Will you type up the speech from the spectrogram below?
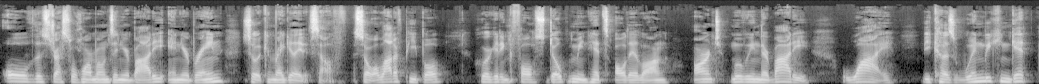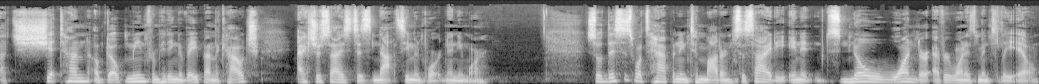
all the stressful hormones in your body and your brain so it can regulate itself. So a lot of people who are getting false dopamine hits all day long aren't moving their body. Why? Because when we can get a shit ton of dopamine from hitting a vape on the couch, exercise does not seem important anymore. So, this is what's happening to modern society, and it's no wonder everyone is mentally ill.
